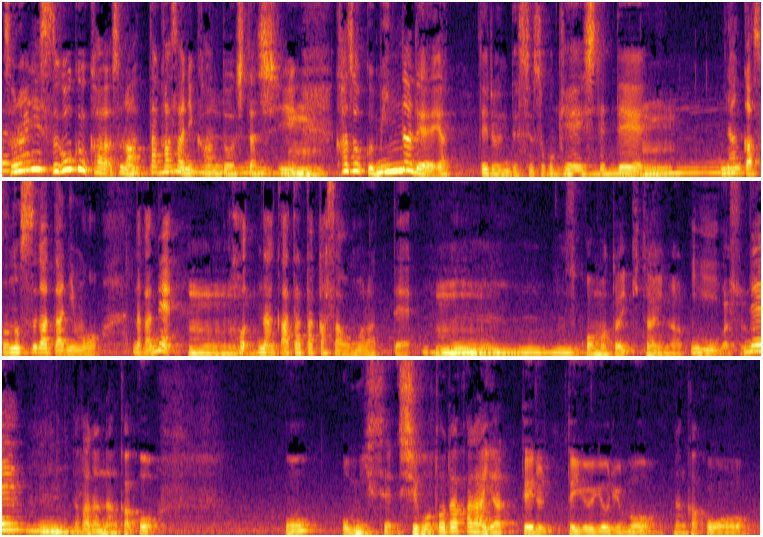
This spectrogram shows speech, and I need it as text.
う。それにすごくかそのあったかさに感動したし、うん。家族みんなでやってるんですよそこ経営してて、うん。なんかその姿にもなんかね、うん。ほなんか温かさをもらって、ううん。んそこはまた行きたいなという場所だね、だからなんかこうおお店仕事だからやってるっていうよりもなんかこう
